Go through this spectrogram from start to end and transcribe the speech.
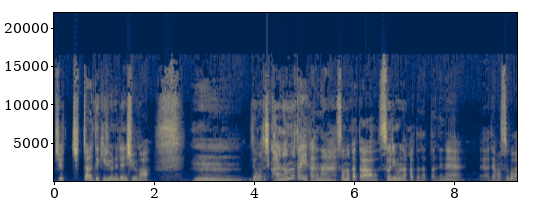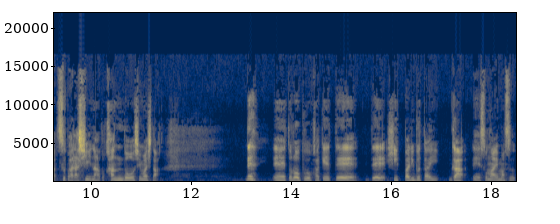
ちゅ、ちゅったらできるよね、練習が。うーん。でも私体重たいからな。その方はスリムな方だったんでね。でもすごい、素晴らしいなと感動しました。で、えっ、ー、と、ロープをかけて、で、引っ張り部隊が、えー、備えます。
